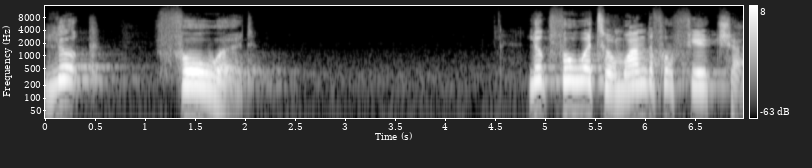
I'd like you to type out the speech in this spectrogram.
look forward. Look forward to a wonderful future.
